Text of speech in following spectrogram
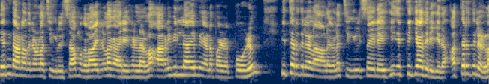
എന്താണ് അതിനുള്ള ചികിത്സ മുതലായിട്ടുള്ള കാര്യങ്ങളിലുള്ള അറിവില്ലായ്മയാണ് പലപ്പോഴും ഇത്തരത്തിലുള്ള ആളുകളെ ചികിത്സയിലേക്ക് എത്തിക്കാതിരിക്കുക. അത്തരത്തിലുള്ള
